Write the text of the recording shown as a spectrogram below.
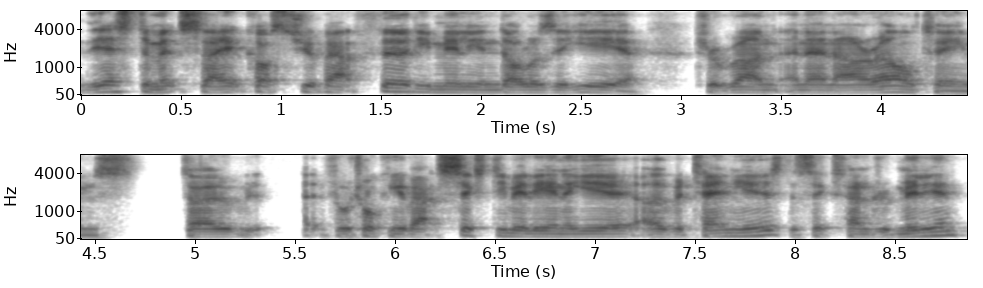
The estimates say it costs you about $30 million a year to run an NRL team. So if we're talking about 60 million a year over 10 years, the 600 million,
